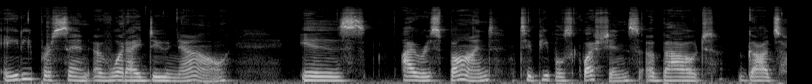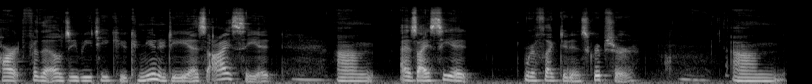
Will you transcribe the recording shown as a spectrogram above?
80% of what I do now is I respond to people's questions about God's heart for the LGBTQ community as I see it, um, as I see it reflected in Scripture. Um,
